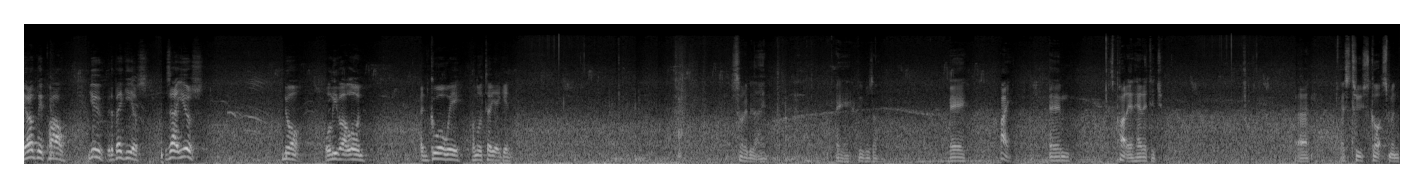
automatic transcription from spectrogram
Your ugly pal. You, with the big ears. Is that yours? No. We'll leave it alone. And go away. I'll not tell you again. Sorry about that. Eh, who was that? Uh, hi. Um, it's part of our heritage. Uh, as true Scotsmen,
